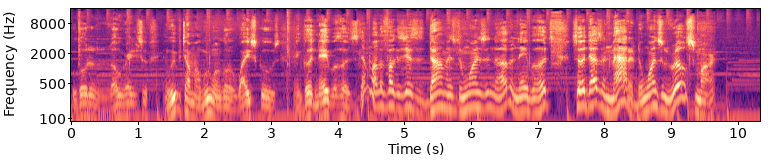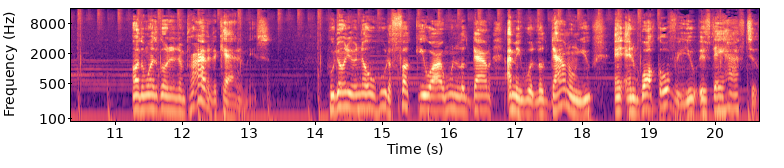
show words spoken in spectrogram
who go to the low rated schools. And we be talking about we want to go to white schools in good neighborhoods. Them motherfuckers just as dumb as the ones in the other neighborhoods. So it doesn't matter. The ones who real smart are the ones going to them private academies. Who don't even know who the fuck you are and wouldn't look down I mean would look down on you and, and walk over you if they have to.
